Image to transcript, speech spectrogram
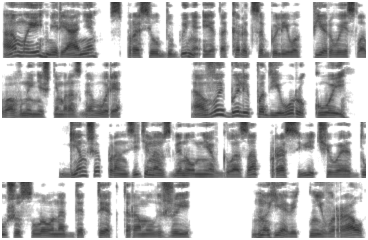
«А мы, миряне?» – спросил Дубыня, и это, кажется, были его первые слова в нынешнем разговоре. А вы были под его рукой. Генша пронзительно взглянул мне в глаза, просвечивая душу словно детектором лжи. Но я ведь не врал.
